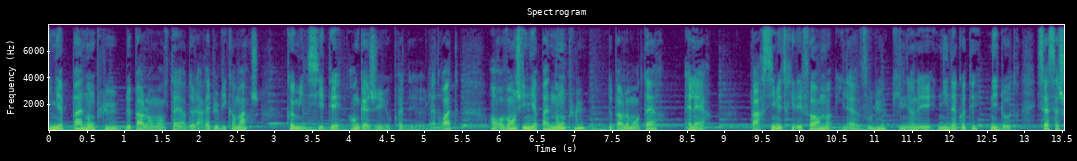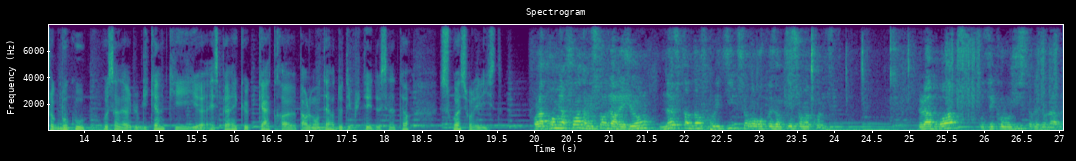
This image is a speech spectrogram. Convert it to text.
Il n'y a pas non plus de parlementaire de la République en marche, comme il s'y était engagé auprès de la droite. En revanche, il n'y a pas non plus de parlementaire LR. Par symétrie des formes, il a voulu qu'il n'y en ait ni d'un côté ni de l'autre. Ça, ça choque beaucoup au sein des Républicains qui euh, espéraient que quatre euh, parlementaires, deux députés et deux sénateurs soient sur les listes. Pour la première fois dans l'histoire de la région, neuf tendances politiques seront représentées sur notre liste de la droite aux écologistes raisonnables.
